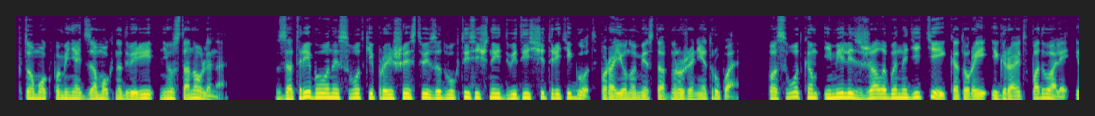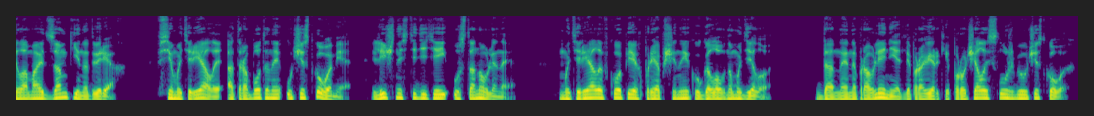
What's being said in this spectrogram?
Кто мог поменять замок на двери, не установлено. Затребованы сводки происшествий за 2000-2003 год по району места обнаружения трупа. По сводкам имелись жалобы на детей, которые играют в подвале и ломают замки на дверях. Все материалы отработаны участковыми, личности детей установлены. Материалы в копиях приобщены к уголовному делу. Данное направление для проверки поручалось службе участковых.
